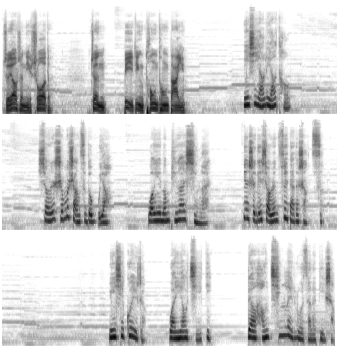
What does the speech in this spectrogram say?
只要是你说的，朕必定通通答应。”云溪摇了摇头，小人什么赏赐都不要，王爷能平安醒来，便是给小人最大的赏赐。云溪跪着，弯腰及地，两行清泪落在了地上。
